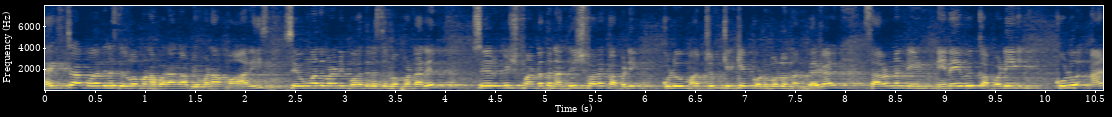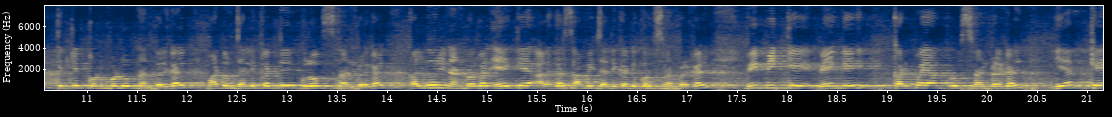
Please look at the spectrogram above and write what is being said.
நெக்ஸ்ட்டாக பர்த்டே செல்வம் பண்ண போகிறாங்க அப்படின்னா மாரிஸ் ஸோ இவங்க வந்து செல்வம் பண்ணாரு ஸோ இவருக்கு நந்தீஸ்வர கபடி குழு மற்றும் கிரிக்கெட் கொடும்பலூர் நண்பர்கள். சரவணன் நினைவு கபடி குழு அண்ட் கிரிக்கெட் கொடும்பலூர் நண்பர்கள் மற்றும் ஜல்லிக்கட்டு குரூப்ஸ் நண்பர்கள். கல்லூரி நண்பர்கள் ஏகே அழகர்சாமி ஜல்லிக்கட்டு குரூப்ஸ் நண்பர்கள். விபிகே வேங்கை கருப்பையா குரூப்ஸ் நண்பர்கள். எம் கே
